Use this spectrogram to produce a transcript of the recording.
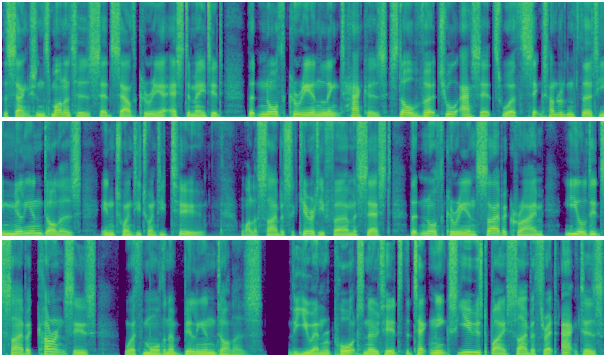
The sanctions monitors said South Korea estimated that North Korean linked hackers stole virtual assets worth $630 million in 2022, while a cybersecurity firm assessed that North Korean cybercrime yielded cyber currencies worth more than a billion dollars. The UN report noted the techniques used by cyber threat actors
